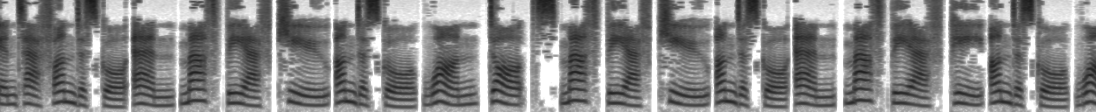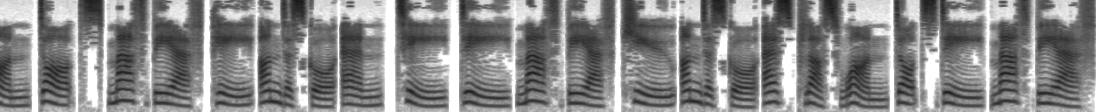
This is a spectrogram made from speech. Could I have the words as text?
int f underscore n math bf q underscore one dots math bf q underscore n math bf p underscore one dots math bf BF P underscore N T D Math BF Q underscore S plus one dots D Math BF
